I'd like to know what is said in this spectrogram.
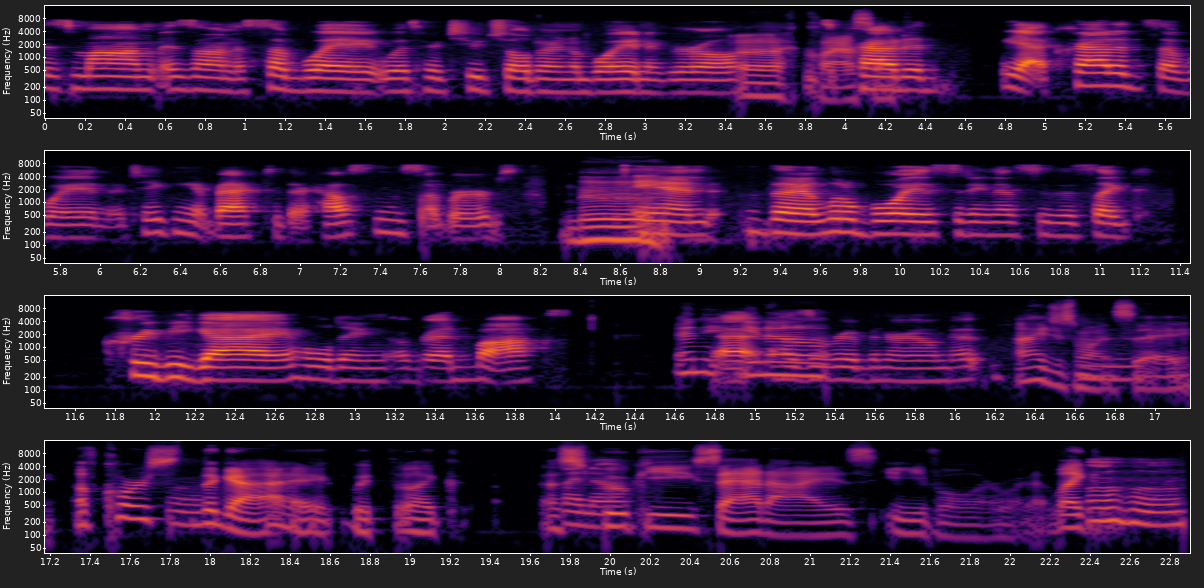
This mom is on a subway with her two children, a boy and a girl. Ugh, it's a classic. crowded, yeah, crowded subway, and they're taking it back to their house in the suburbs. Boo. And the little boy is sitting next to this like creepy guy holding a red box. And you has a ribbon around it. I just want to Mhm. say, of course, Mm. the guy with like a I spooky, sad eyes, evil or whatever. Like, hmm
